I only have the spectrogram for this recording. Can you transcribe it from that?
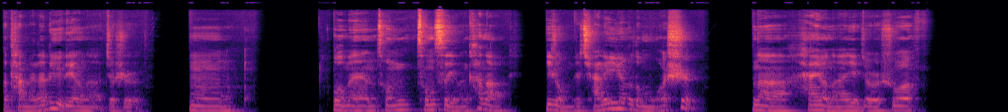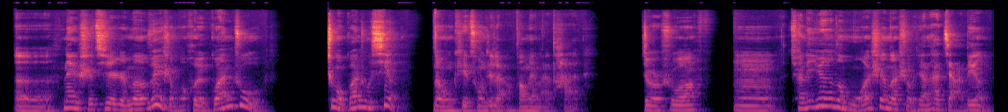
和坦白的律令呢，就是，嗯，我们从从此也能看到一种就权力运作的模式。那还有呢，也就是说，呃，那个时期人们为什么会关注这么关注性？那我们可以从这两个方面来谈，就是说，嗯，权力运作的模式呢，首先它假定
